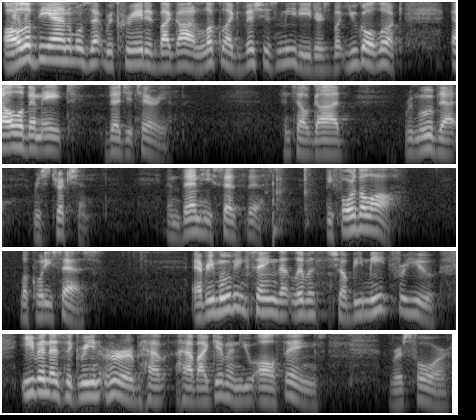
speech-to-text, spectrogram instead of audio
All of the animals that were created by God look like vicious meat eaters, but you go look, all of them ate vegetarian until God removed that restriction. And then he says this before the law, look what he says. Every moving thing that liveth shall be meat for you, even as the green herb have, have I given you all things. Verse 4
